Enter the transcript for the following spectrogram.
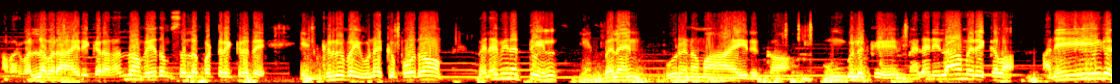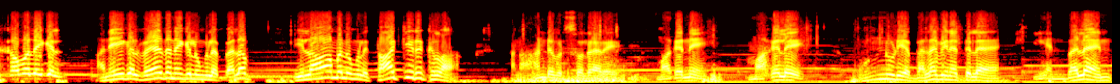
அவர் வல்லவரா இருக்கிறார். அதுதான் வேதம் சொல்லப்பட்டிருக்கிறது. என் கிருபை உனக்கு போதும். பலவீனத்தில் என் பலன் பூரணமா இருக்கும் உங்களுக்கு பலன் இல்லாம இருக்கலாம். அநேக கவலைகள் அநேக வேதனைகள் உங்களை பல இல்லாமல் உங்களை தாக்கி இருக்கலாம். ஆனா ஆண்டவர் சொல்றாரு மகனே மகளே உன்னுடைய பலவீனத்துல என் பலன்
